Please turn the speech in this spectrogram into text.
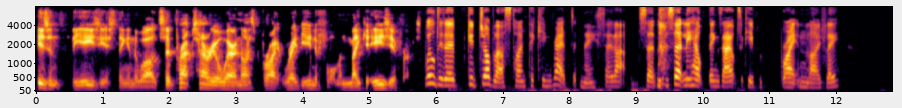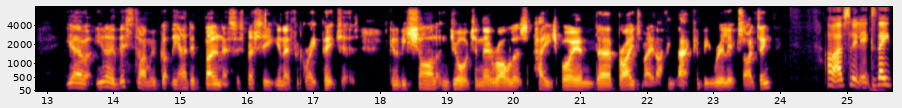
isn't the easiest thing in the world. So perhaps Harry will wear a nice bright red uniform and make it easier for us. Will did a good job last time picking red, didn't he? So that certainly helped things out to keep it bright and lively. Yeah, you know, this time we've got the added bonus, especially you know for great pictures. It's going to be Charlotte and George in their role as page boy and uh, bridesmaid. I think that could be really exciting. Oh, absolutely, because they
